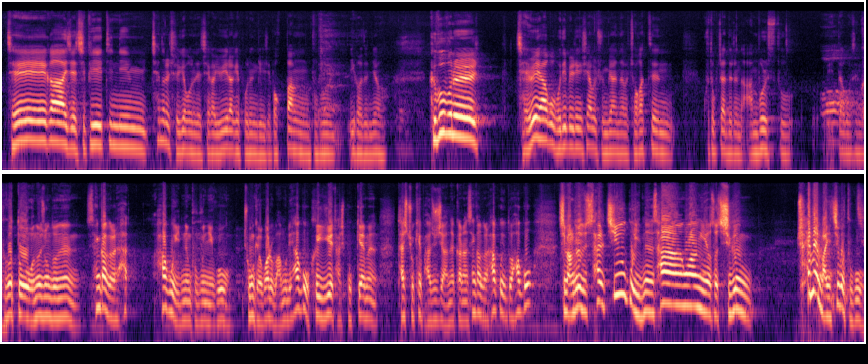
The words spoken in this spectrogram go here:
제가 이제 GPT님 채널을 즐겨보는데 제가 유일하게 보는 게 이제 먹방 부분이거든요. 그 부분을 제외하고 보디빌딩 시합을 준비한다면 저 같은 구독자들은 안 볼 수도 있다고 생각합니다. 그것도 어느 정도는 생각을 하, 고 있는 부분이고 좋은 결과로 마무리하고 그 이후에 다시 복귀하면 다시 좋게 봐주지 않을까라는 생각을 하기도 하고 지금 안 그래도 살 찌우고 있는 상황이어서 지금 최대한 많이 찍어두고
